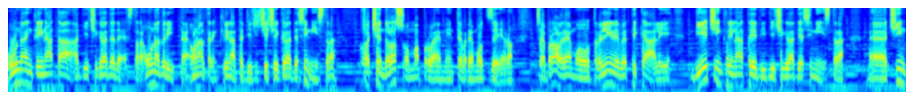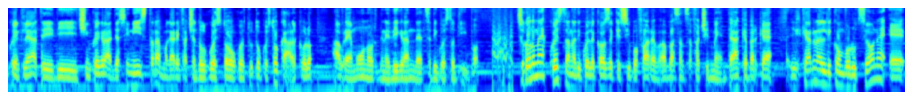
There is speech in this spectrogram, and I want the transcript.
una inclinata a 10 gradi a destra, una dritta e un'altra inclinata a 10 gradi a sinistra, facendo la somma probabilmente avremo 0. Se però avremo tre linee verticali, 10 inclinate di 10 gradi a sinistra, eh, 5 inclinate di 5 gradi a sinistra, magari facendo questo, tutto questo calcolo avremo un ordine di grandezza di questo tipo. Secondo me questa è una di quelle cose che si può fare abbastanza facilmente, anche perché il kernel di convoluzione è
